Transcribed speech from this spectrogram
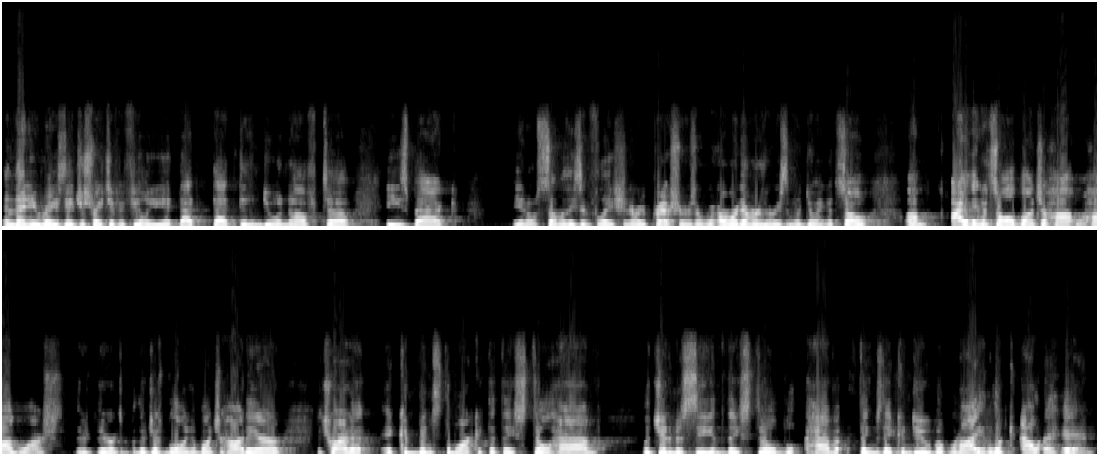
and then you raise the interest rates if you feel you, that that didn't do enough to ease back you know some of these inflationary pressures or, or whatever the reason they're doing it so um, i think it's all a bunch of hot hogwash they're, they're, they're just blowing a bunch of hot air to try to eh, convince the market that they still have legitimacy and they still have things they can do but when i look out ahead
